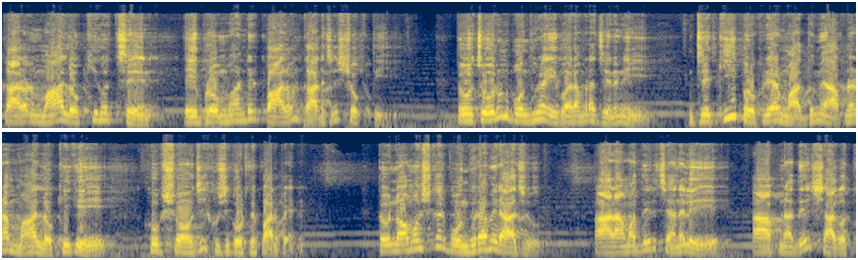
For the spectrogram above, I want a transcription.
কারণ মা লক্ষ্মী হচ্ছেন এই ব্রহ্মাণ্ডের পালন কার্যের শক্তি। তো চলুন বন্ধুরা, এবার আমরা জেনে নিই যে কি প্রক্রিয়ার মাধ্যমে আপনারা মা লক্ষ্মীকে খুব সহজেই খুশি করতে পারবেন। তো নমস্কার বন্ধুরা, আমি রাজু, আর আমাদের চ্যানেলে আপনাদের স্বাগত।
